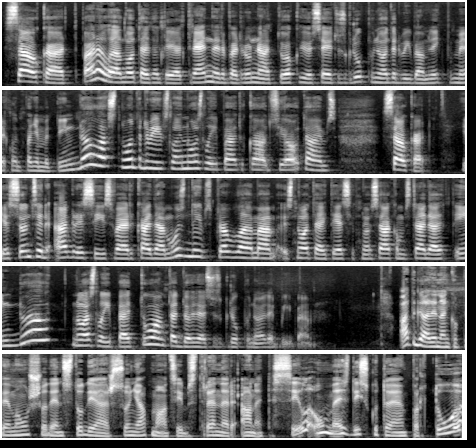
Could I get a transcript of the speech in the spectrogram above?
Savukārt, paralēli noteikti ar treneri var runāt to, ka jūs ejat uz grupu nodarbībām un ik pa mirklim paņemat individuālās nodarbības, lai noslīpētu kādus jautājumus. Savukārt, ja suns ir agresīvs vai ar kādām uzvedības problēmām, es noteikti iesaku no sākuma strādāt individuāli, noslīpēt to un tad doties uz grupu nodarbībām. Atgādinām, ka pie mums šodien studijā ir suņu apmācības trenere Anete Sila, un mēs diskutējam par to,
